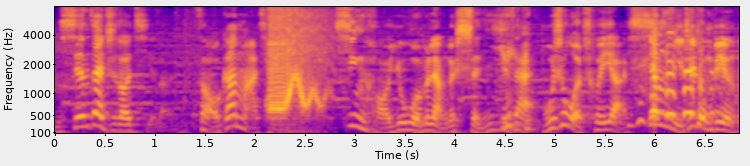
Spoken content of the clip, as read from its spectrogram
你现在知道急了，早干嘛去了？幸好有我们两个神医在，不是我吹呀、像你这种病，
